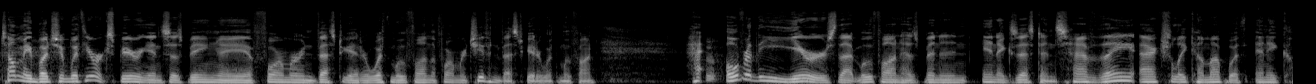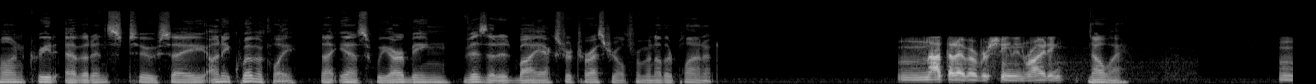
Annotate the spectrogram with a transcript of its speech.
Tell me, but with your experience as being a former investigator with MUFON, the former chief investigator with MUFON, Ha- over the years that MUFON has been in, in existence, have they actually come up with any concrete evidence to say unequivocally that yes, we are being visited by extraterrestrials from another planet? Not that I've ever seen in writing. No way. Hmm.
